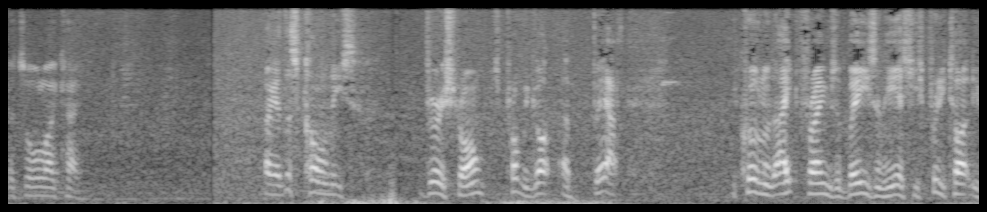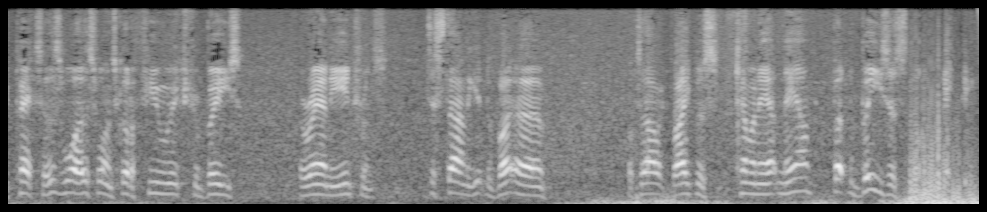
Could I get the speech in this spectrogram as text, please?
it's all okay. Okay, this colony's very strong. It's probably got about equivalent eight frames of bees in here. She's pretty tightly packed, so this is why this one's got a few extra bees around the entrance just starting to get the uh, oxalic vapours coming out now, but the bees are still acting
